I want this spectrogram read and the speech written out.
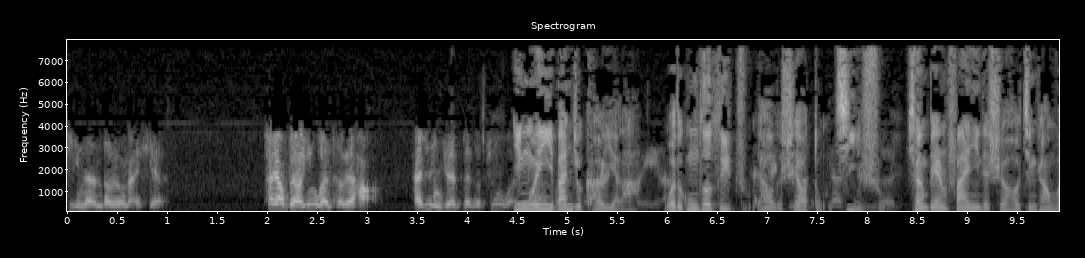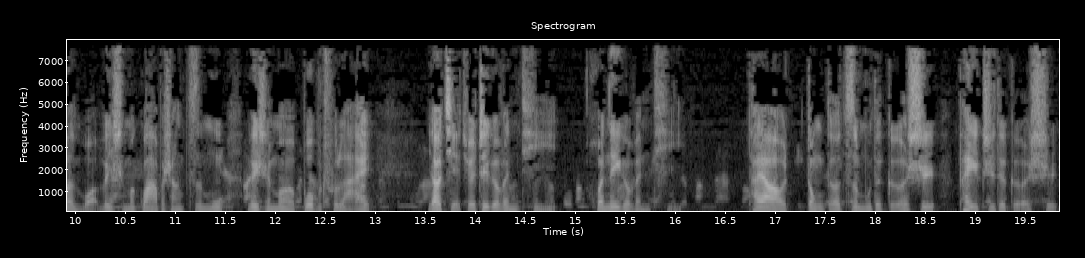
技能都有哪些？他要不要英文特别好？还是你觉得这个中文？英文一般就可以啦。我的工作最主要的是要懂技术，向别人翻译的时候，经常问我为什么挂不上字幕，为什么播不出来，要解决这个问题或那个问题。他要懂得字幕的格式、配置的格式、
